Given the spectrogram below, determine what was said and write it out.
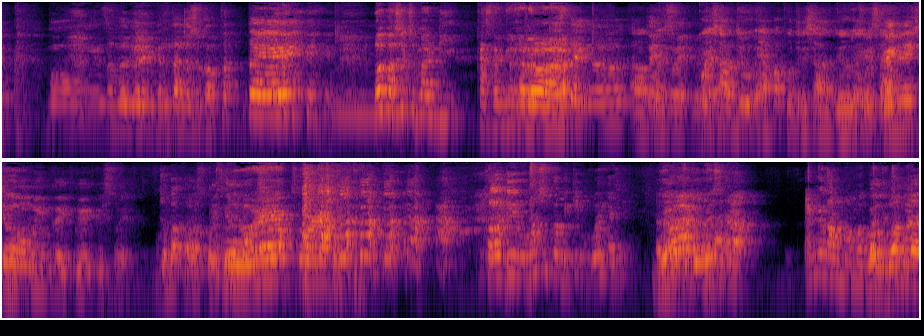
mau ngomongin sambal goreng kentang gak suka pete. Lo masuk cuma di kastengel doang. Kastengel, Uh, kue, kue, kue, kue salju, eh apa putri salju. Putri kayak gitu. Kue, kue, coba ngomongin kue, kue, kue, kue. Coba kalau kue. Kue, kue. Kalau di rumah suka bikin kue nggak sih? Gue gue lebaran. suka. Eh enggak kalau mama gue Oh, tuh gua cuma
